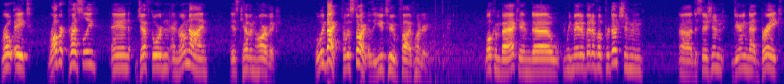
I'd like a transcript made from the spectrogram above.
Row eight, Robert Pressley and Jeff Gordon, and row 9 is Kevin Harvick. We'll be back for the start of the YouTube 500. Welcome back, and uh, we made a bit of a production uh, decision during that break,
